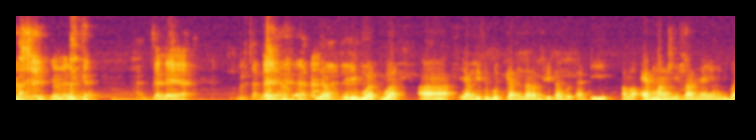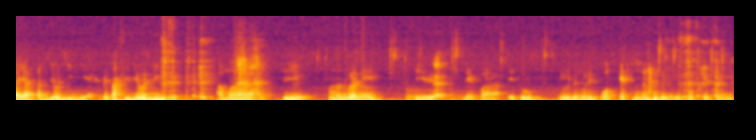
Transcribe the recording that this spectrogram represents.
Canda ya Bercanda ya. buat Ya, jadi buat buat uh, yang disebutkan dalam cerita gue tadi, kalau emang misalnya yang dibayangkan Jody nih, ekspektasi Jody sama si temen gue nih, si Deva itu lu dengerin podcast beneran dengerin podcast ini.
